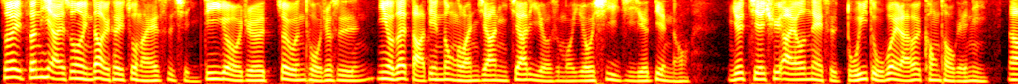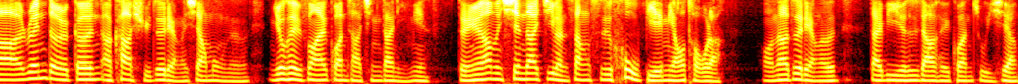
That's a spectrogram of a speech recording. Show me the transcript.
所以整体来说，你到底可以做哪些事情？第一个，我觉得最稳妥就是你有在打电动的玩家，你家里有什么游戏机的电脑，你就接去 IONET 赌一赌，未来会空投给你。那 Render 跟 Akash 这两个项目呢，你就可以放在观察清单里面。等于他们现在基本上是互别苗头啦。哦，那这两个代币就是大家可以关注一下。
